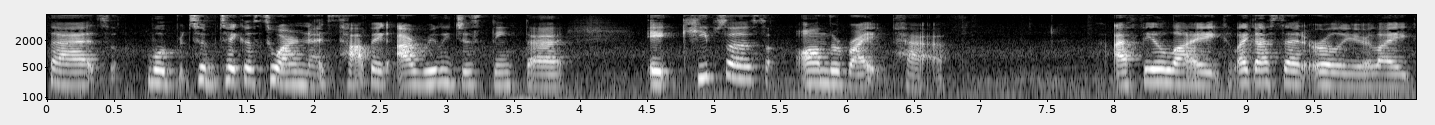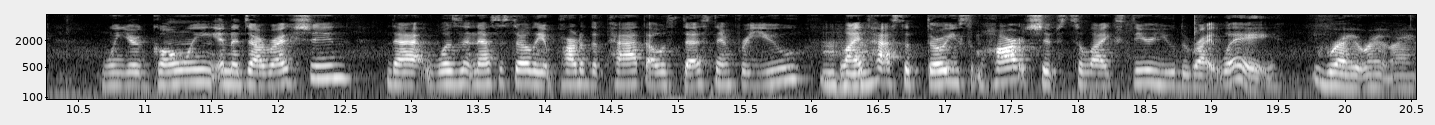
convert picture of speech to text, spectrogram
that well to take us to our next topic i really just think that it keeps us on the right path i feel like like i said earlier like when you're going in a direction that wasn't necessarily a part of the path that was destined for you, Mm-hmm. life has to throw you some hardships to like steer you the right way, Right, right, right.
